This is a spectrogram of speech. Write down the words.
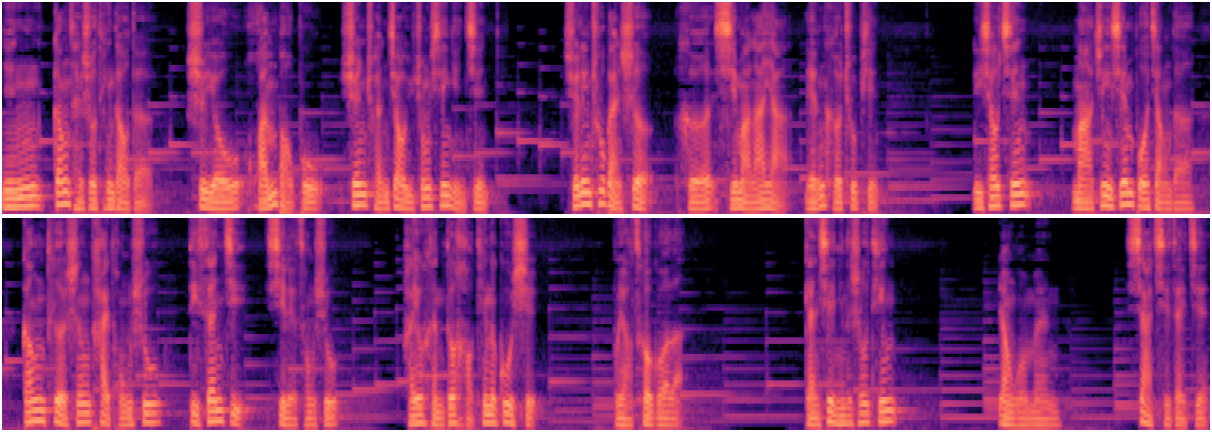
您刚才收听到的是由环保部宣传教育中心引进，学林出版社和喜马拉雅联合出品，李潇钦、马俊先播讲的《冈特生态童书》第三季系列丛书，还有很多好听的故事，不要错过了。感谢您的收听，让我们下期再见，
